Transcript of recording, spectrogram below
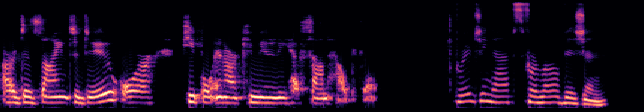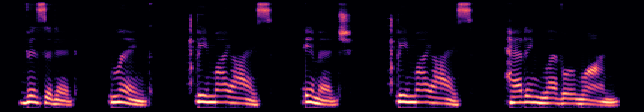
are designed to do or people in our community have found helpful. Bridging apps for low vision. Visited. Link. Be My Eyes. Image. Be My Eyes. Heading level 1.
